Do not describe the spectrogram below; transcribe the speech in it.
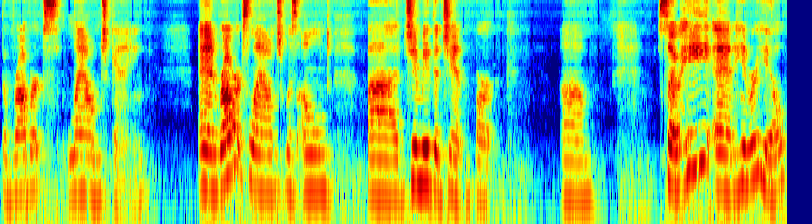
the Roberts Lounge Gang. And Roberts Lounge was owned by Jimmy the Gent Burke. Um, so he and Henry Hill,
